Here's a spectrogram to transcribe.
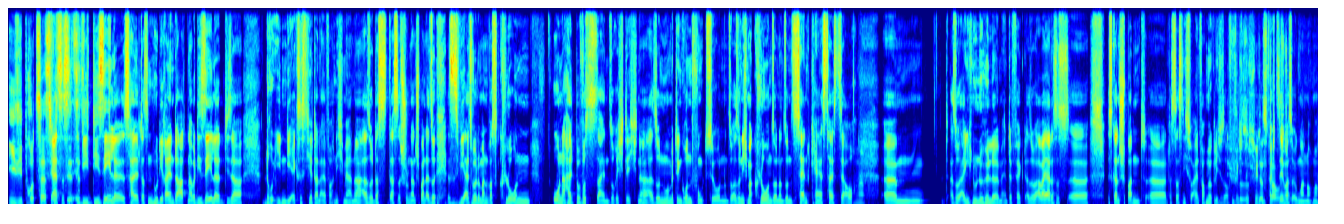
easy Prozess. Ja, es ist, die, die Seele ist halt, das sind nur die reinen Daten, aber die Seele dieser Druiden, die existiert dann einfach nicht mehr, ne? Also das, das ist schon ganz spannend. Also es ist wie, als würde man was klonen, ohne halt Bewusstsein so richtig, ne? Also nur mit den Grundfunktionen und so. Also nicht mal klonen, sondern so ein Sandcast heißt es ja auch. Ähm, also eigentlich nur eine Hülle im Endeffekt. Also, aber ja, das ist, äh, ist ganz spannend, äh, dass das nicht so einfach möglich ist offensichtlich. Philosophie des Vielleicht sehen wir es irgendwann nochmal.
